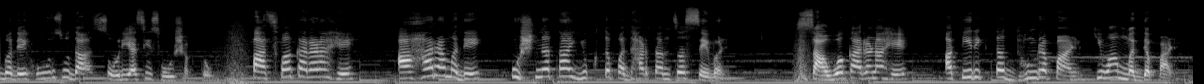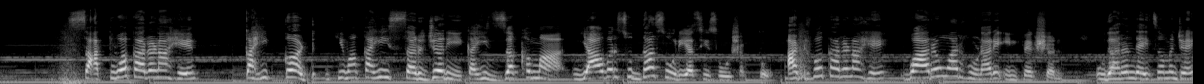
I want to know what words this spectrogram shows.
मध्ये होऊन सुद्धा सोरियासिस होऊ शकतो. पाचवं कारण आहे आहारामध्ये उष्णतायुक्त पदार्थांचं सेवन. सहावं कारण आहे अतिरिक्त धूम्रपान किंवा मद्यपान. सातवं कारण आहे काही कट किंवा काही सर्जरी काही जखमा यावर सुद्धा सोरियासिस होऊ शकतो. आठवं कारण आहे वारंवार होणारे इन्फेक्शन उदाहरण द्यायचं म्हणजे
